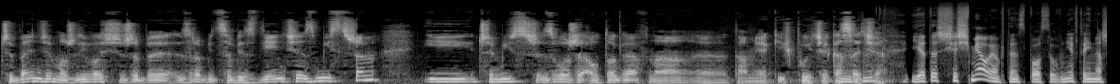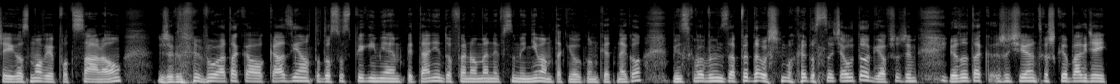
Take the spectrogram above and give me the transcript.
czy będzie możliwość, żeby zrobić sobie zdjęcie z mistrzem i czy mistrz złoży autograf na e, tam jakiejś płycie, kasecie. Ja też się śmiałem w ten sposób, nie w tej naszej rozmowie pod salą, że gdyby była taka okazja, to do Suspirii miałem pytanie, do Fenomeny w sumie nie mam takiego konkretnego, więc chyba bym zapytał, czy mogę dostać autograf, przy czym ja to tak rzuciłem troszkę bardziej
